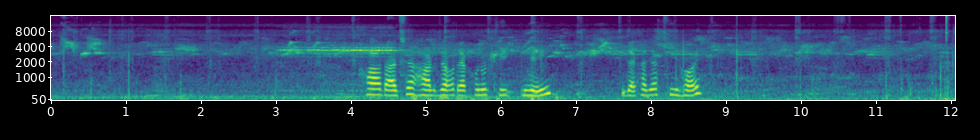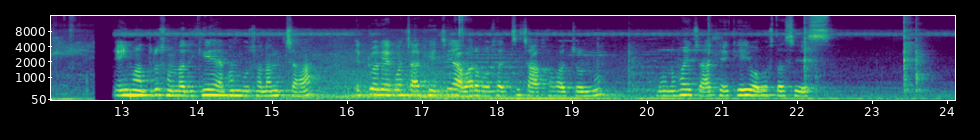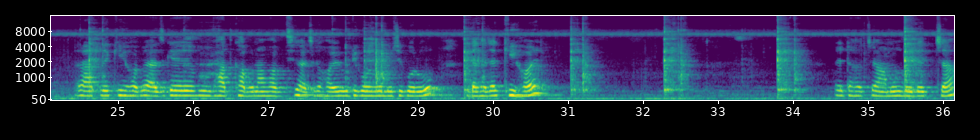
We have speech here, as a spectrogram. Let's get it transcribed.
হাট আছে হাট যাওয়ার এখনও ঠিক নেই। দেখা যাক কি হয়। এই মাত্র সন্ধ্যা দিকে এখন বসালাম চা। একটু আগে একবার চা খেয়েছি আবার বসাচ্ছি চা খাওয়ার জন্য। মনে হয় চা খেয়ে খেয়েই অবস্থা শেষ। রাত্রে কি হবে? আজকে ভাত খাব না ভাবছি। আজকে হয় রুটি করব, লুচি করব। দেখা যাক কি হয়। এটা হচ্ছে আমুল দুধের চা।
